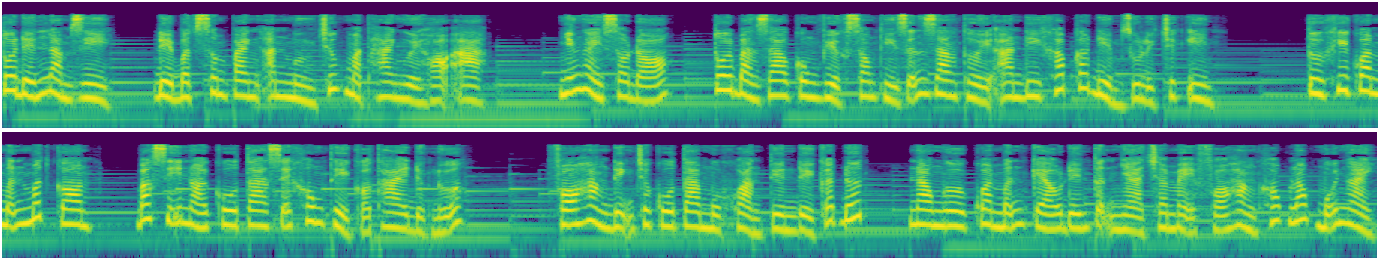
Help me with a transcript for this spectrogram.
Tôi đến làm gì? Để bật sâm panh ăn mừng trước mặt hai người họ à? Những ngày sau đó, tôi bàn giao công việc xong thì dẫn Giang Thời An đi khắp các điểm du lịch check-in. Từ khi Quan Mẫn mất con, bác sĩ nói cô ta sẽ không thể có thai được nữa. Phó Hằng định cho cô ta một khoản tiền để cắt đứt, nào ngờ Quan Mẫn kéo đến tận nhà cha mẹ Phó Hằng khóc lóc mỗi ngày.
